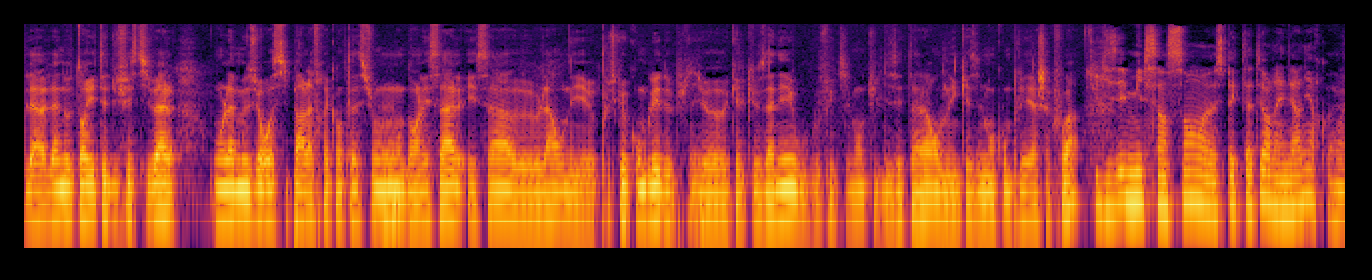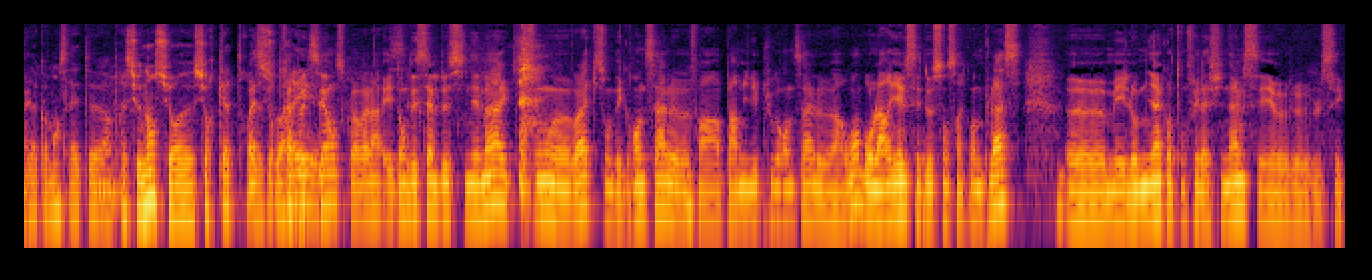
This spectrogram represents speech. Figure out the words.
la notoriété du festival on la mesure aussi par la fréquentation Mhm. dans les salles et ça euh, là on est plus que comblé depuis euh, quelques années où effectivement tu le disais tout à l'heure on est quasiment complet à chaque fois Tu disais 1500 euh, spectateurs l'année dernière, quoi. Ouais. Ça commence à être impressionnant sur, sur quatre Bah, sur soirées. très peu de séances quoi voilà et dans des salles de cinéma qui sont euh, voilà qui sont des grandes salles euh, enfin parmi les plus grandes salles à Rouen bon l'Ariel c'est 250 places euh, mais l'Omnia quand on fait la finale c'est euh, c'est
